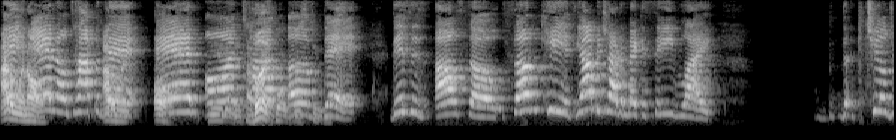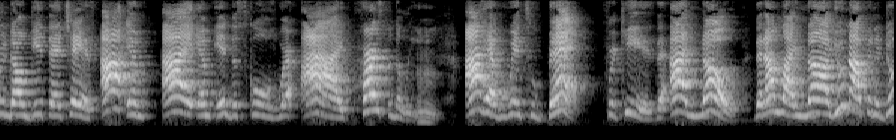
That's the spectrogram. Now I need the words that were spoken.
I done and, went off. And on top of that, and on that type top support of the that, this is also some kids. Y'all be trying to make it seem like the children don't get that chance. I am. I am in the schools where I personally Mhm. I have went to bat for kids that I know that I'm like, nah, you're not finna do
